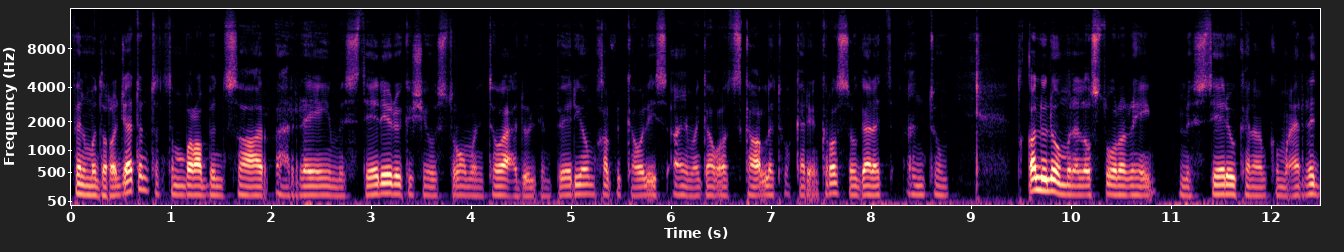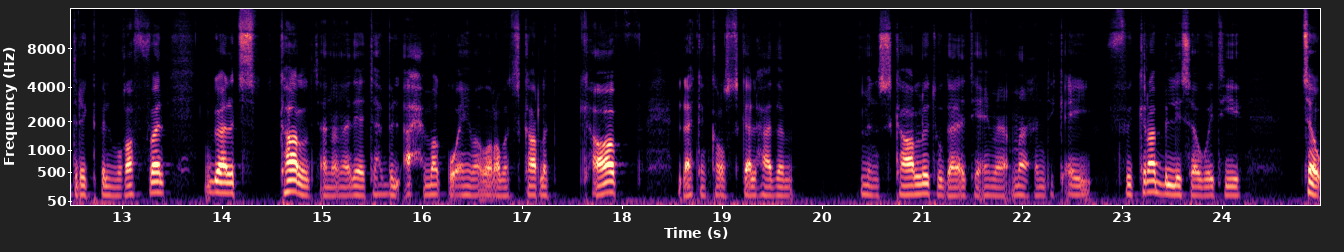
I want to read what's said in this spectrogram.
في المدرجات انتهت المباراة بانتصار ري ميستيريو ريكوشي وسترومان يتواعدوا الإمبيريوم خلف الكواليس. أيما قابلت سكارلت وكارين كروس وقالت أنتم تقللون من الأسطورة ري ميستيريو كلامكم عن ريدريك بالمغفل. وقالت سكارلت أنا ناديته بالأحمق وإيما ضربت سكارلت كف لكن كروس قال هذا من سكارلت وقالت يا إيما ما عندك أي فكرة باللي سويتيه تو.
